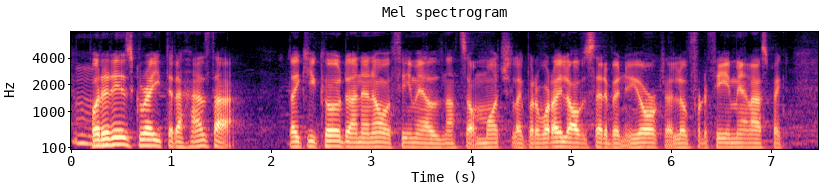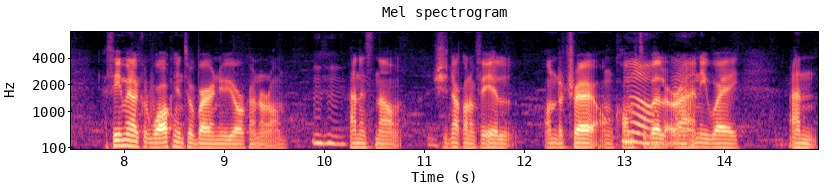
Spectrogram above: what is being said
Mm. But it is great that it has that. Like you could, and I know a female not so much. Like, but what I always said about New York, I love for the female aspect. A female could walk into a bar in New York on her own, mm-hmm. and it's not. She's not going to feel under threat, uncomfortable, or yeah. any way. And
